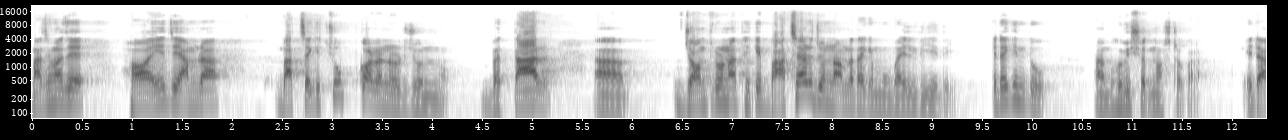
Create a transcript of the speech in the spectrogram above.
মাঝে মাঝে হয় যে আমরা বাচ্চাকে চুপ করানোর জন্য বা তার যন্ত্রণা থেকে বাঁচার জন্য আমরা তাকে মোবাইল দিয়ে দিই। এটা কিন্তু ভবিষ্যৎ নষ্ট করা। এটা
